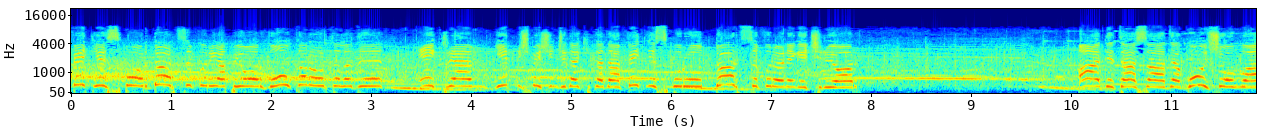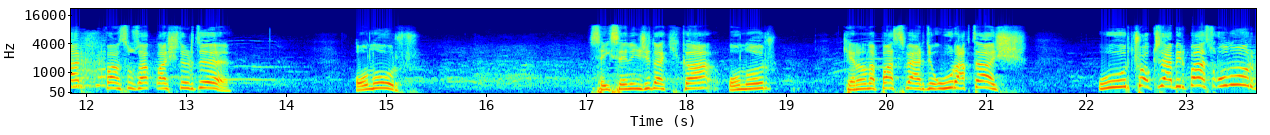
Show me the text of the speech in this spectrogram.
Fethiye Spor 4-0 yapıyor. Volkan ortaladı. Ekrem 75. dakikada Fethiye Spor'u 4-0 öne geçiriyor. Adeta sahada gol şov var. Fans uzaklaştırdı. Onur. 80. dakika Onur Kenan'a pas verdi Uğur Aktaş. Uğur çok güzel bir pas. Onur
